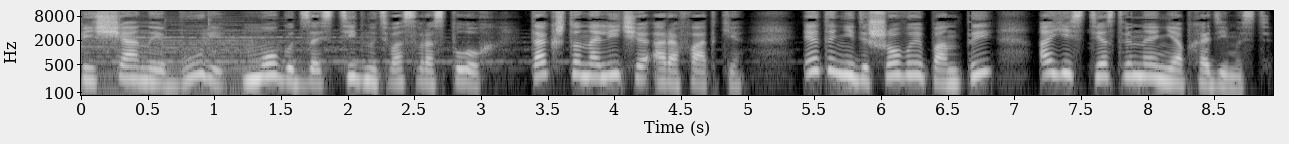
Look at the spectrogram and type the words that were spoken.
Песчаные бури могут застигнуть вас врасплох, так что наличие арафатки – это не дешевые понты, а естественная необходимость.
